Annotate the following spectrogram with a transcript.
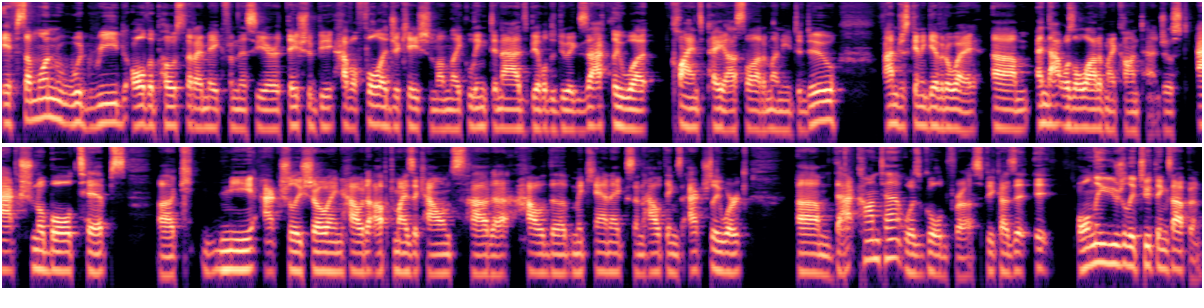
if someone would read all the posts that I make from this year, they should be have a full education on like LinkedIn ads, be able to do exactly what clients pay us a lot of money to do. I'm just going to give it away, um, and that was a lot of my content, just actionable tips. Uh, me actually showing how to optimize accounts, how to how the mechanics and how things actually work. Um, that content was gold for us because it, it only usually two things happen.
